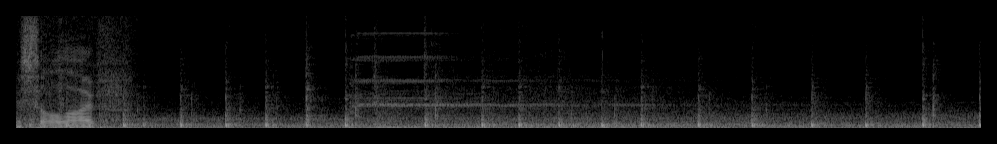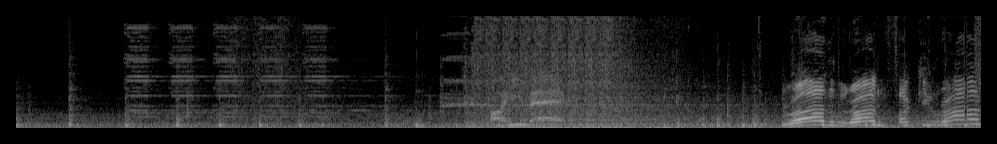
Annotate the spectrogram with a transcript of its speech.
is still alive. Oh, he back. Run, run, fucking run!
